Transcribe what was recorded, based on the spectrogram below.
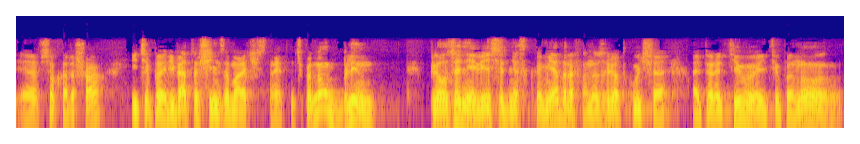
э, все хорошо, и, типа, ребят вообще не заморачиваются на это. Типа, ну, блин, приложение весит несколько метров, оно жрет куча оперативы, и типа, ну,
